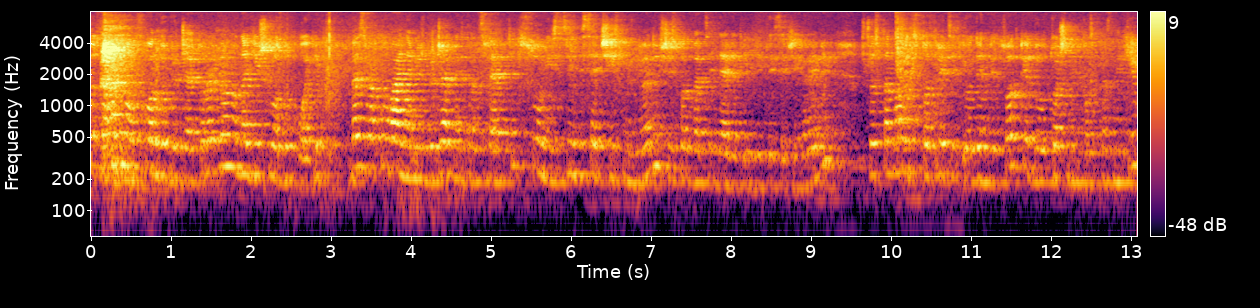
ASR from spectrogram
до загального фонду бюджету району надійшло доходів без врахування міжбюджетних трансфертів в сумі 76 мільйонів 629,2 тисячі гривень, що становить 131% до уточних показників,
